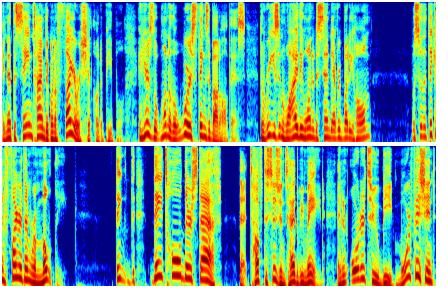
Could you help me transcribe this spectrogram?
And at the same time, they're going to fire a shitload of people. And here's the one of the worst things about all this. The reason why they wanted to send everybody home was so that they can fire them remotely. They they told their staff that tough decisions had to be made. And in order to be more efficient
